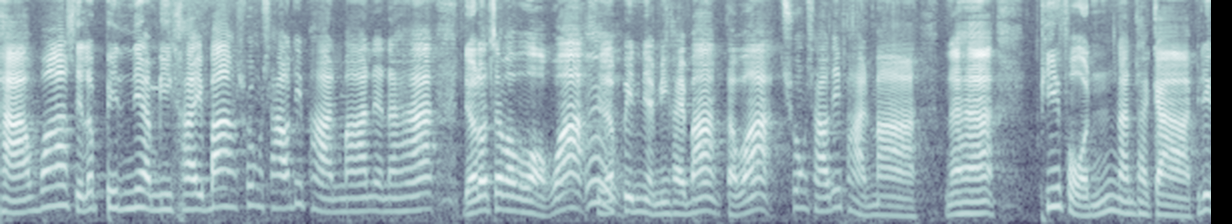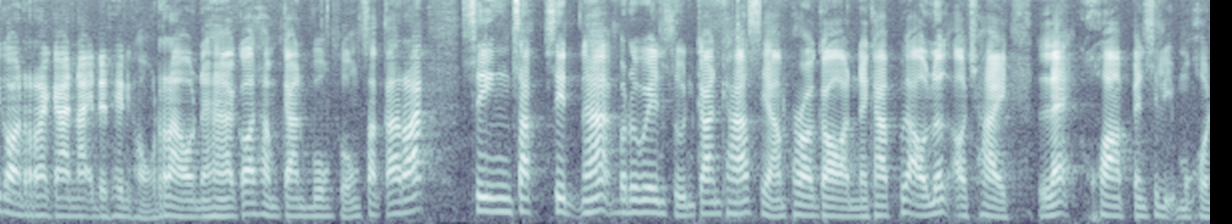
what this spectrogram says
ถามว่าศิลปินเนี่ยมีใครบ้างช่วงเช้าที่ผ่านมาเนี่ยนะฮะ เดี๋ยวเราจะมาบอกว่าศิลปินเนี่ยมีใครบ้าง แต่ว่าช่วงเช้าที่ผ่านมานะฮะ พี่ฝนนันทกาพิธีกรรายการนายเดเทนของเรานะฮะก็ทำการบวงสรวงสักการะสิ่งศักดิ์สิทธิ์นะฮะบริเวณศูนย์การค้าสยามพารากอนนะครับเพื่อเอาเลิกเอาชัย และความเป็นสิริมงคล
